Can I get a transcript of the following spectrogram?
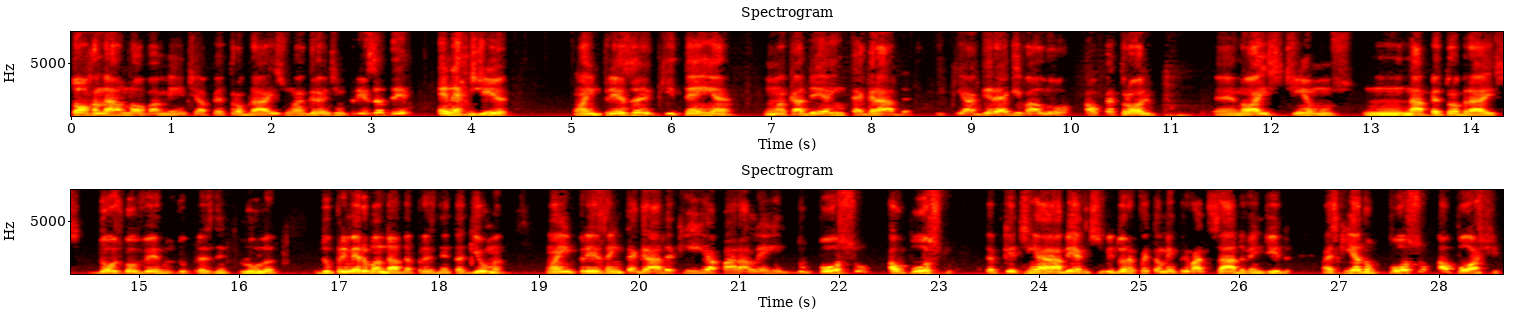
tornar novamente a Petrobras uma grande empresa de energia, uma empresa que tenha uma cadeia integrada e que agregue valor ao petróleo. É, nós tínhamos na Petrobras, dos governos do presidente Lula, do primeiro mandato da presidenta Dilma, uma empresa integrada que ia para além do poço ao posto, até porque tinha a BR Distribuidora que foi também privatizada, vendida, mas que ia do poço ao poste,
